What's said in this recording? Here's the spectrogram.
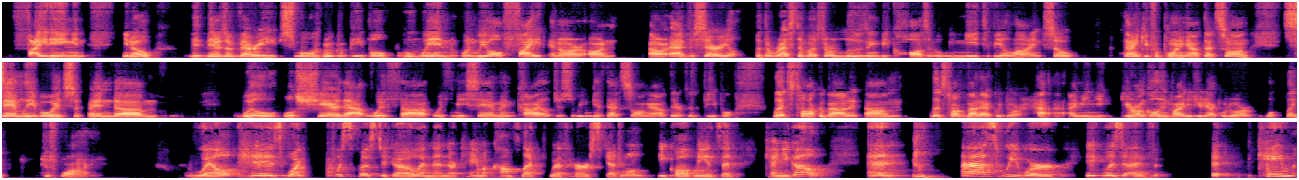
fighting. And, you know, th- there's a very small group of people who win when we all fight and are on our adversarial, but the rest of us are losing because of it. We need to be aligned. So thank you for pointing out that song, Sam Leibowitz, and um, we'll we'll share that with uh, with me, Sam and Kyle, just so we can get that song out there for the people. Let's talk about it. Um, let's talk about Ecuador. I mean, you, your uncle invited you to Ecuador. Like, just why? Well, his wife was supposed to go, and then there came a conflict with her schedule. He called me and said, "Can you go?" And as we were, it was, it came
